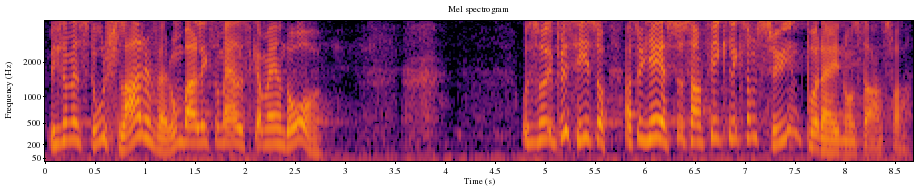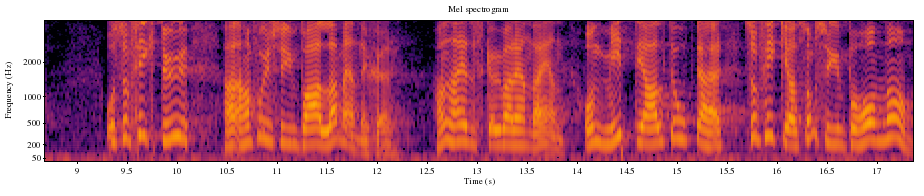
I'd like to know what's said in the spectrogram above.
Liksom en stor slarver, hon bara liksom älskar mig ändå. Och så precis så, alltså Jesus han fick liksom syn på dig någonstans va. Och så fick du, han får ju syn på alla människor. Han älskar ju varenda en. Och mitt i alltihop det här så fick jag som syn på honom.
